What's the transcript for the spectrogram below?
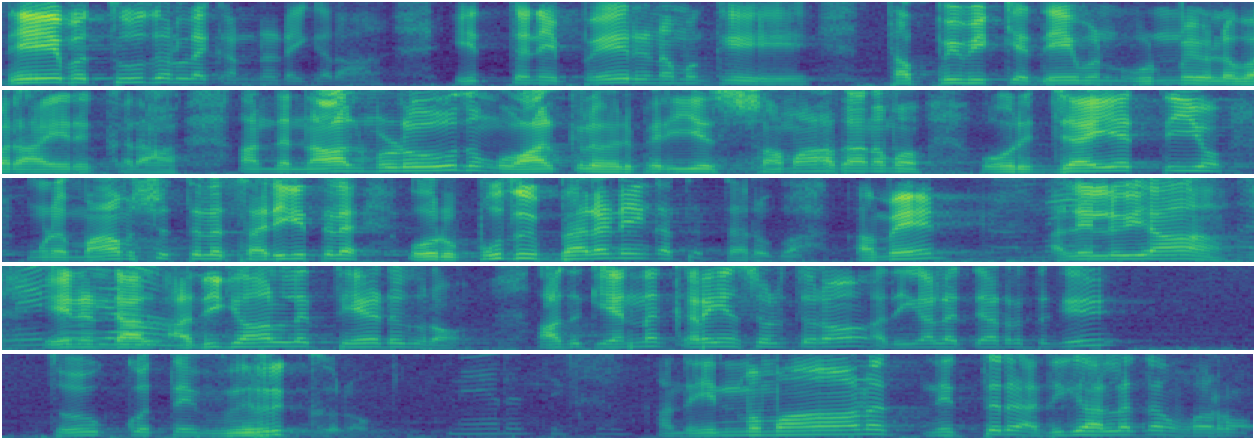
தேவ தூதர்களை கண்டடைகிறான். இத்தனை பேர் நமக்கு தப்பிவிக்க தேவன் உண்மை உள்ளவராயிருக்கிறார் அந்த நாள் முழுவதும் உங்கள் வாழ்க்கையில் ஒரு பெரிய சமாதானமும் ஒரு ஜெயத்தையும் உங்களுடைய மாம்சத்தில் சரீரத்தில் ஒரு புது பலனையும் கத்த தருவார். ஆமென். அல்லேலூயா ஏனென்றால் அதிகாலையில் தேடுகிறோம். அதுக்கு என்ன கரையும் செலுத்துகிறோம் அதிகாலை தேடுறதுக்கு தூக்கத்தை வெறுக்கிறோம். அந்த இன்பமான நித்திர அதிகாலையில் தான் வரும்.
